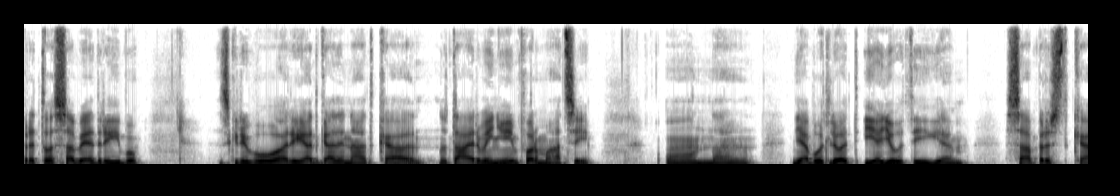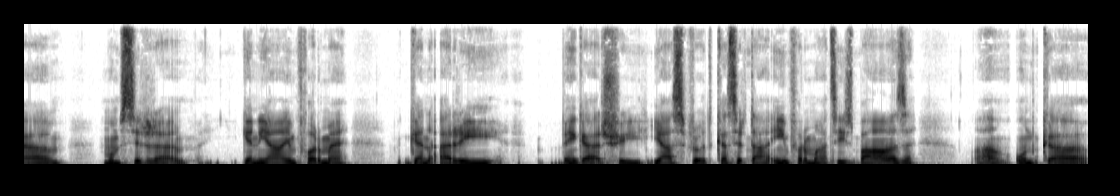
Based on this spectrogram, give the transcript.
pret to sabiedrību. Es gribu arī atgādināt, ka nu, tā ir viņu informācija un uh, jābūt ļoti iejūtīgiem, saprast, ka mums ir uh, gan jāinformē, gan arī vienkārši jāsaprot, kas ir tā informācijas bāze, uh, un ka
